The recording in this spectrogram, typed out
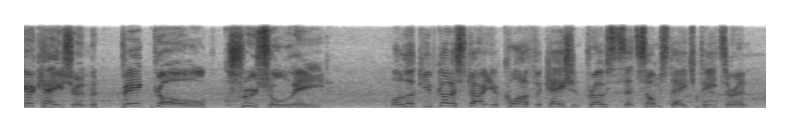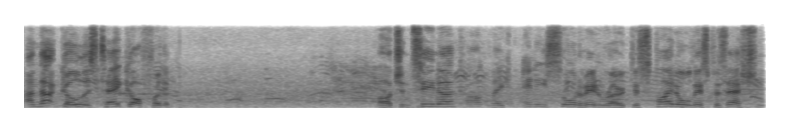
Big occasion, big goal, crucial lead. Well, look, you've got to start your qualification process at some stage, Peter, and, and that goal is takeoff for them. Argentina can't make any sort of inroad despite all this possession.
